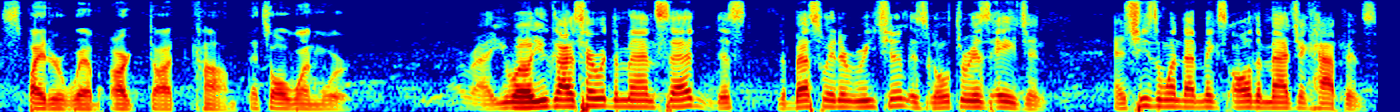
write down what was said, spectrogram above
spiderwebart.com. That's all one word. All right. Well, you guys heard what the man said. This the best way to reach him is go through his agent, and she's the one that makes all the magic happens.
